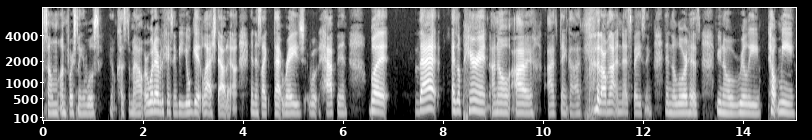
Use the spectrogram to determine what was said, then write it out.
some unfortunately will you know cuss them out or whatever the case may be you'll get lashed out at and it's like that rage would happen. But that as a parent i know i i thank god that i'm not in that space and, and the lord has you know really helped me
